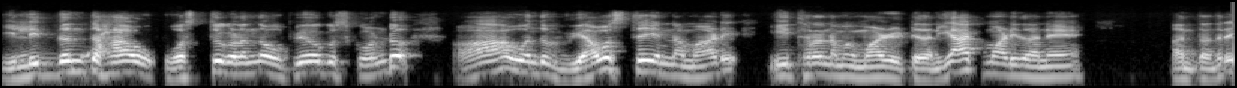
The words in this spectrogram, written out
ಇಲ್ಲಿದ್ದಂತಹ ವಸ್ತುಗಳನ್ನ ಉಪಯೋಗಿಸ್ಕೊಂಡು ಆ ಒಂದು ವ್ಯವಸ್ಥೆಯನ್ನ ಮಾಡಿ ಈ ತರ ನಮಗೆ ಮಾಡಿಟ್ಟಿದ್ದಾನೆ. ಯಾಕೆ ಮಾಡಿದಾನೆ ಅಂತಂದ್ರೆ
